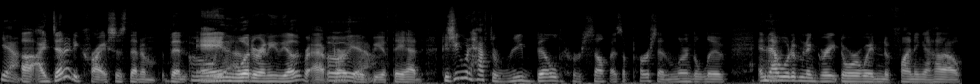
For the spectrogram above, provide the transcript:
Yeah. uh, identity crisis than a, than Oh, Aang yeah. would or any of the other avatars Oh, yeah. would be if they had because she would have to rebuild herself as a person and learn to live, and that would have been a great doorway into finding out how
